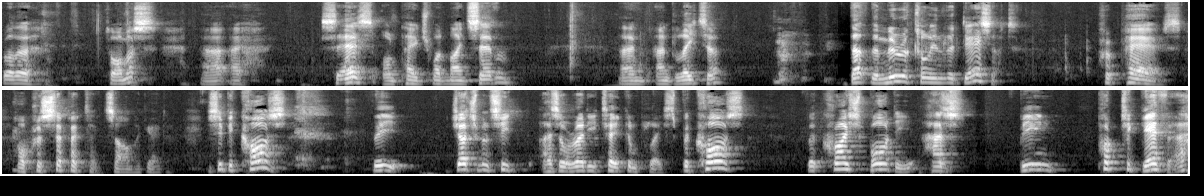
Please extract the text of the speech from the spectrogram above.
Brother Thomas uh, uh says on page 197 and, and later that the miracle in the desert prepares or precipitates Armageddon. You see, because the judgment seat has already taken place, because the Christ body has been put together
